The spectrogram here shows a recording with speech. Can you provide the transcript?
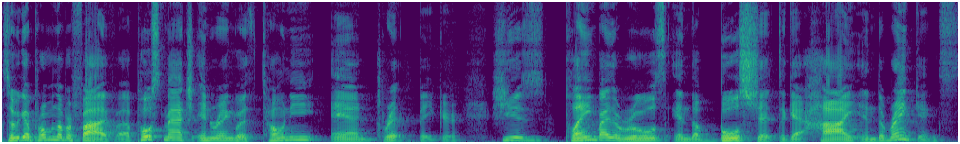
So we got promo number five, uh, post match in ring with Tony and Britt Baker. She is playing by the rules in the bullshit to get high in the rankings.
